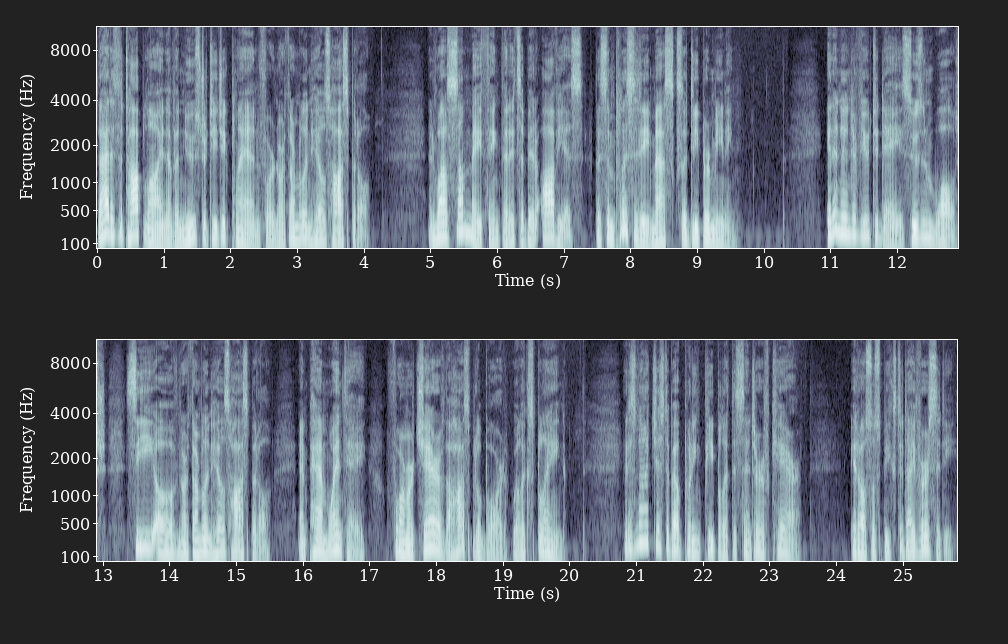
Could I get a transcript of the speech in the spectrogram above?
That is the top line of a new strategic plan for Northumberland Hills Hospital. And while some may think that it's a bit obvious, the simplicity masks a deeper meaning. In an interview today, Susan Walsh, CEO of Northumberland Hills Hospital, and Pam Wente, former chair of the hospital board, will explain. It is not just about putting people at the center of care. It also speaks to diversity.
